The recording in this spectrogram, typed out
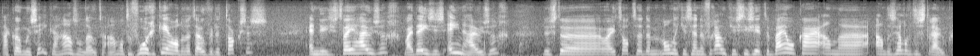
Daar komen zeker hazelnoten aan, want de vorige keer hadden we het over de taxus. En die is tweehuizig, maar deze is eenhuizig. Dus de, hoe heet dat, de mannetjes en de vrouwtjes die zitten bij elkaar aan, eh, aan dezelfde struik.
